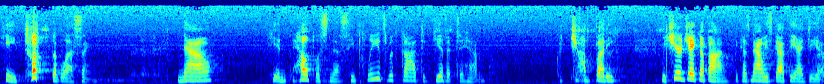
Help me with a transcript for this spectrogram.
he took the blessing. Now, in helplessness, he pleads with God to give it to him. Good job, buddy. We cheer Jacob on because now he's got the idea.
